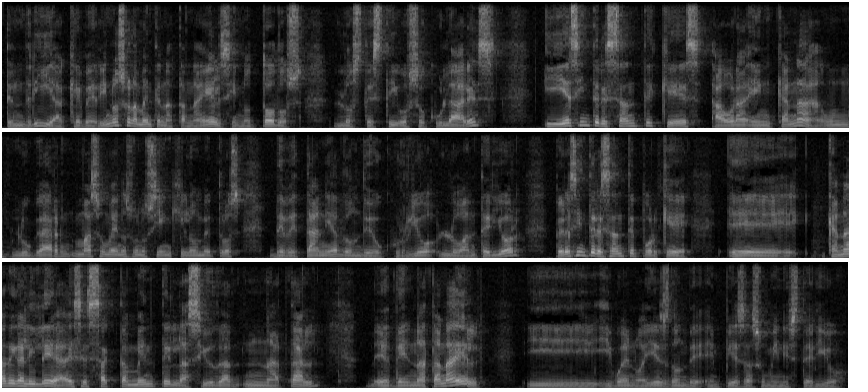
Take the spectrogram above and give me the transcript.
tendría que ver. Y no solamente Natanael, sino todos los testigos oculares. Y es interesante que es ahora en Caná, un lugar más o menos unos 100 kilómetros de Betania, donde ocurrió lo anterior. Pero es interesante porque eh, Caná de Galilea es exactamente la ciudad natal de, Natanael. Y, bueno, ahí es donde empieza su ministerio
